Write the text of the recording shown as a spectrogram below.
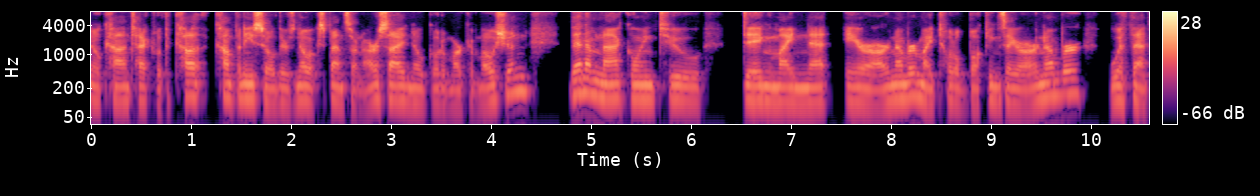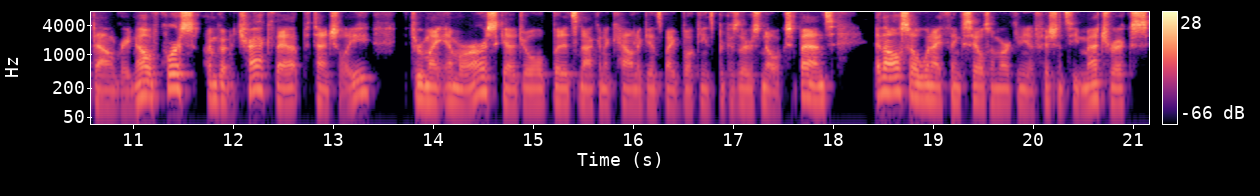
no contact with the co- company. So there's no expense on our side, no go to market motion. Then I'm not going to ding my net ARR number, my total bookings ARR number with that downgrade. Now, of course, I'm going to track that potentially through my MRR schedule, but it's not going to count against my bookings because there's no expense. And also, when I think sales and marketing efficiency metrics,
